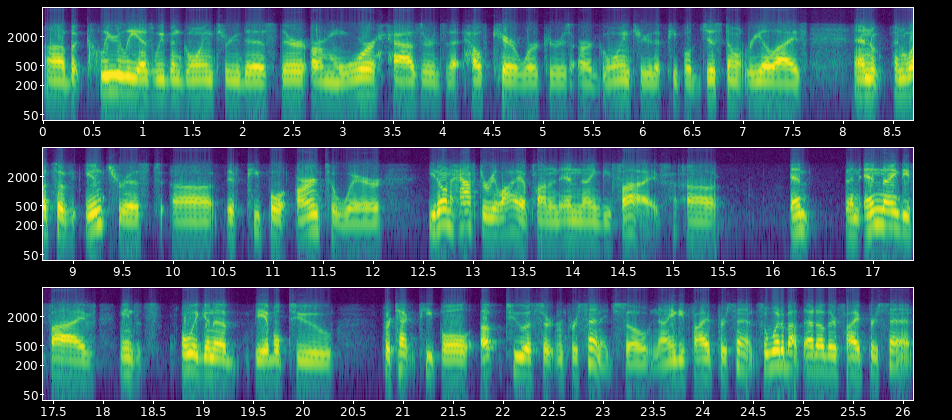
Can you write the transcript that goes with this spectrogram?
uh, but clearly as we've been going through this, there are more hazards that healthcare workers are going through that people just don't realize. And, and what's of interest, uh, if people aren't aware, you don't have to rely upon an N95. Uh, and an N95 means it's only going to be able to protect people up to a certain percentage, so 95%. So what about that other 5%?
